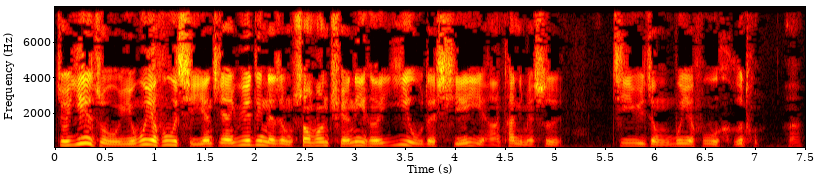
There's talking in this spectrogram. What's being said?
就业主与物业服务企业之间约定的这种双方权利和义务的协议啊，它里面是基于这种物业服务合同啊。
